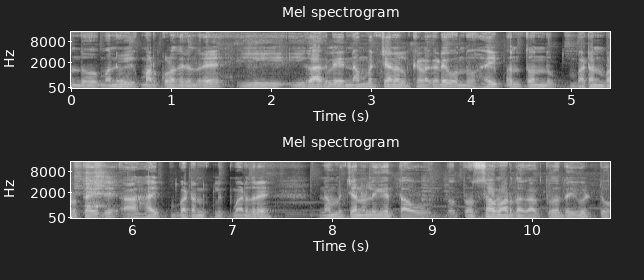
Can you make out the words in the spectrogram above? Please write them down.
ಒಂದು ಮನವಿ ಮಾಡ್ಕೊಳ್ಳೋದ್ರಂದರೆ ಈ ಈಗಾಗಲೇ ನಮ್ಮ ಚಾನಲ್ ಕೆಳಗಡೆ ಒಂದು ಹೈಪ್ ಅಂತ ಒಂದು ಬಟನ್ ಬರ್ತಾ ಇದೆ. ಆ ಹೈಪ್ ಬಟನ್ ಕ್ಲಿಕ್ ಮಾಡಿದ್ರೆ ನಮ್ಮ ಚಾನಲ್ಗೆ ತಾವು ಪ್ರೋತ್ಸಾಹ ಮಾಡಿದಾಗ ಆಗ್ತದೆ. ದಯವಿಟ್ಟು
